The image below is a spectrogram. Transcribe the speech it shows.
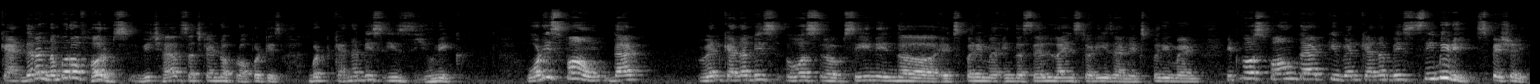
can, there are a number of herbs which have such kind of properties but cannabis is unique. What is found that when cannabis was uh, seen in the experiment in the cell line studies and experiment it was found that when cannabis cbd especially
